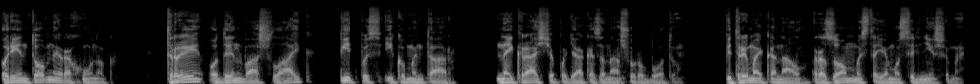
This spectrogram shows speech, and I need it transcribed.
Орієнтовний рахунок. 3-1 ваш лайк, підпис і коментар. Найкраща подяка за нашу роботу. Підтримай канал. Разом ми стаємо сильнішими.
